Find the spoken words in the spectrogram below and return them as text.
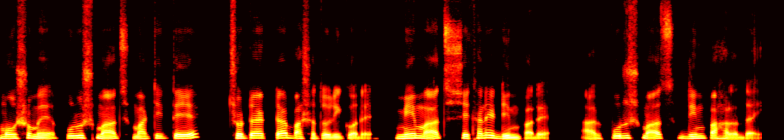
মৌসুমে পুরুষ মাছ মাটিতে ছোট একটা বাসা তৈরি করে। মেয়ে মাছ সেখানে ডিম পারে আর পুরুষ মাছ ডিম পাহারা দেয়,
